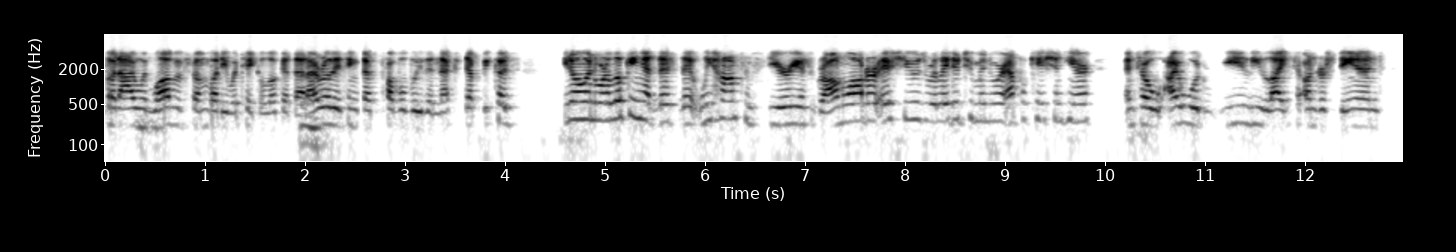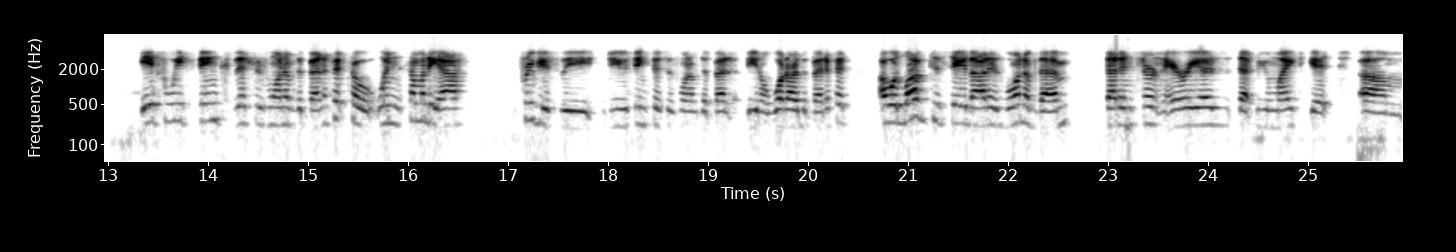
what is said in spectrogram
but I would love if somebody would take a look at that. I really think that's probably the next step because, you know, when we're looking at this, that we have some serious groundwater issues related to manure application here. And so I would really like to understand if we think this is one of the benefits. So when somebody asked previously, do you think this is one of the, ben- you know, what are the benefits? I would love to say that is one of them, that in certain areas that you might get um,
